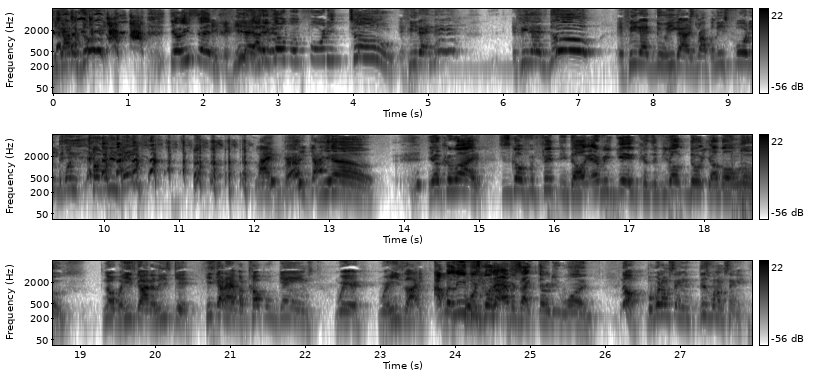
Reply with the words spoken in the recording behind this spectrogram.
he got to do it. Yo, he said If- if he he, got to nigga- go for 42. If he that nigga, if he that dude, if he that dude, he got to drop at least forty one couple of these games. like, bro, he got to. Yo, yo, Kawhi, just go for 50, dog, every game, because if you don't do it, y'all gonna lose. No, but he's got to at least get. He's got to have a couple games where where he's like. I believe he's gonna average like 31. No, but what I'm saying, this is what I'm saying.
